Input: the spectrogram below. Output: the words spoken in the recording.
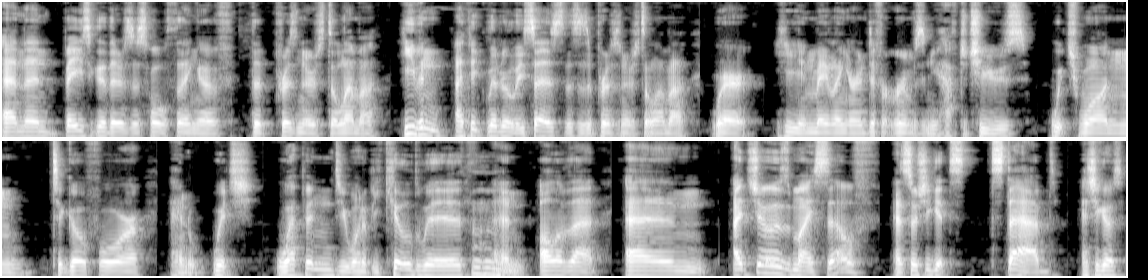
And then basically there's this whole thing of the prisoner's dilemma. He even, I think, literally says this is a prisoner's dilemma where he and Mei Ling are in different rooms and you have to choose which one to go for and which weapon do you want to be killed with and all of that. And I chose myself. And so she gets stabbed and she goes,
